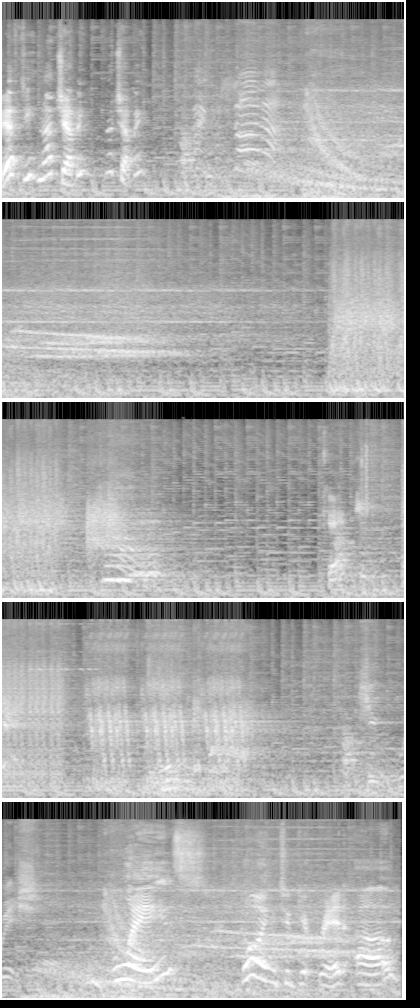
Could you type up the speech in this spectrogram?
Fifty, not shabby, not shabby. Okay. You wish. Blaze going to get rid of.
